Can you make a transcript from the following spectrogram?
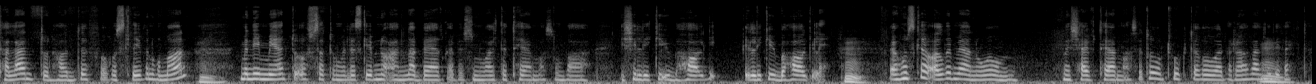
talent hun hadde for å skrive en roman. Mm. Men de mente også at hun ville skrive noe enda bedre hvis hun valgte et tema som var ikke like, ubehagelig. Like ubehagelig. Mm. Hun skrev aldri mer noe om med skeivt tema, så jeg tror hun tok det rådet da, veldig mm. direkte.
